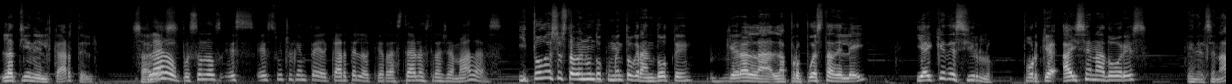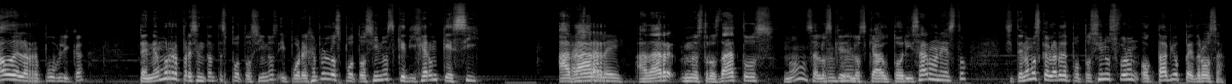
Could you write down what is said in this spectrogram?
la tiene el cártel. ¿sabes? Claro, pues son los, es, es mucha gente del cártel al que rastrea nuestras llamadas. Y todo eso estaba en un documento grandote, que era la, la propuesta de ley. Y hay que decirlo, porque hay senadores en el Senado de la República, tenemos representantes potosinos y, por ejemplo, los potosinos que dijeron que sí a dar, a dar nuestros datos, ¿no? O sea, los, que, los que autorizaron esto. Si tenemos que hablar de potosinos, fueron Octavio Pedrosa.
